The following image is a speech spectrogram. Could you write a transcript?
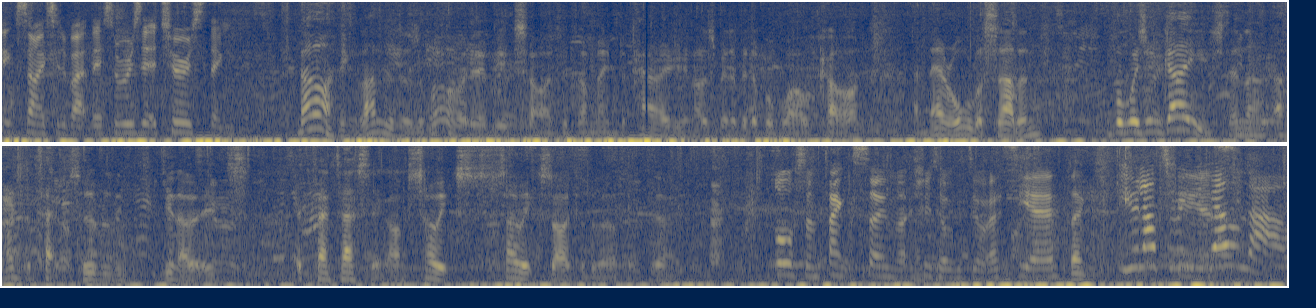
excited about this, or is it a tourist thing? No, I think Londoners as well. They'll be excited. I mean, the Paris, you know, has been a bit of a wild card, and they're all of a sudden, always engaged, and I, I think that's absolutely, you know, it's it's fantastic. I'm so ex- so excited about it. Yeah. Awesome. Thanks so much for talking to us. Yeah. Thanks. Are you allowed to ring the bell now?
